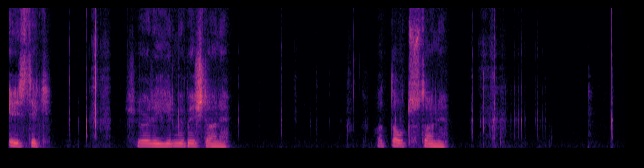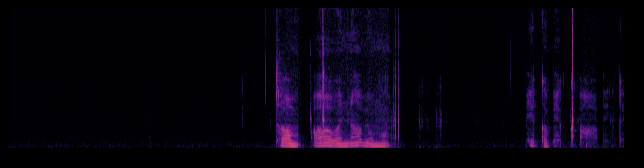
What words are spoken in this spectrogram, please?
estek. Şöyle 25 tane. Hatta 30 tane. Tamam. Aa ben ne yapıyorum lan? Pekka pekka. Aa pekka.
